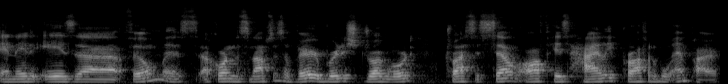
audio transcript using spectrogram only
and it is a film, is, according to the synopsis, a very British drug lord tries to sell off his highly profitable empire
